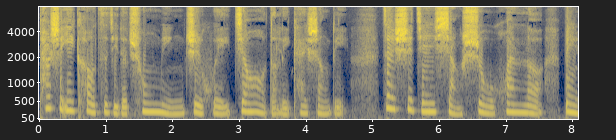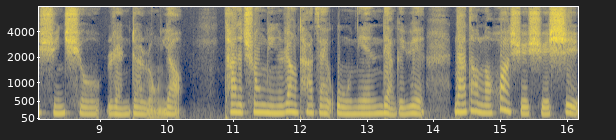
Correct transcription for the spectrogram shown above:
他是依靠自己的聪明智慧，骄傲的离开上帝，在世间享受欢乐，并寻求人的荣耀。他的聪明让他在五年两个月拿到了化学学士、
